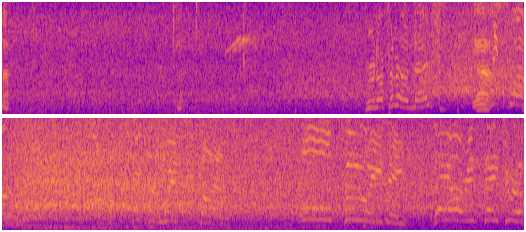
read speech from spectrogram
Ayo, ayo. Mbak. Nah. Nah. Bruno Fernandes Ya. hits one! Oh, sacred win style! All too easy! They are in danger of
